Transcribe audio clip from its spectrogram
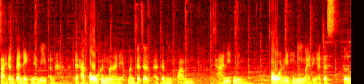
ใส่ตั้งแต่เด็กเนี่ยไม่มีปัญหา แต่ถ้าโตขึ้นมาเนี่ยมันก็จะอาจจะมีความช้านิดนึงโตในที่นี้หมายถึงอาจจะเกิน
